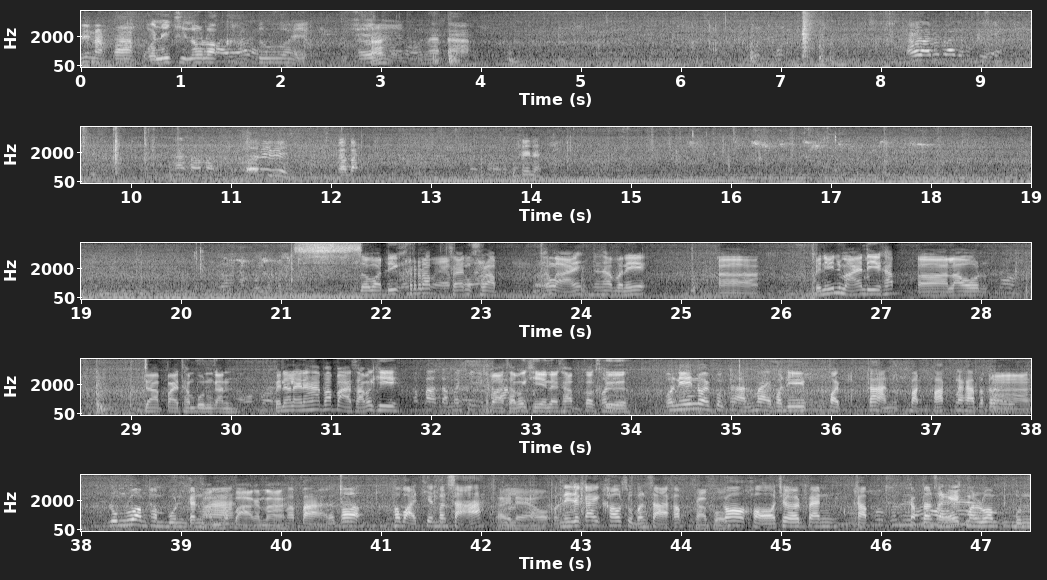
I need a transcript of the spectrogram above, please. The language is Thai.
นี่หนักกว่าวันนี้ชิโร่ล็อกครับด้วยฮะเออหน้าตาเอาอะไรไม่เป็นไรเดี๋ยวผมถือเองมามามาเฮ้ยพี่พี่เอาไปช่วยหน่อยสวัสดีครับแฟนคลับทั้งหลายนะครับ วันนี้อ่า เป็นนิมิตหมายอันดีครับเอ่อเราจะไปทำบุญกัน เป็นอะไรนะฮะพระป่าสามัคคีพระป่าสามัคคีพระป่าสามัคคีนะครับก็คือวันนี้หน่วยฝึกทหารใหม่พอดีปล่อยทหารบัตรพักนะครับ แล้วก็เลยอ่าร่วมร่วมทำบุญกันมาทำพระป่ากันมามาป่า แล้วก็ถวายเทียนพรรษาใช่แล้ว วันนี้จะใกล้เข้าสู่พรรษาครับครับผมก็ขอเชิญแฟนคลับกับตันสังเอกมาร่วมบุญ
